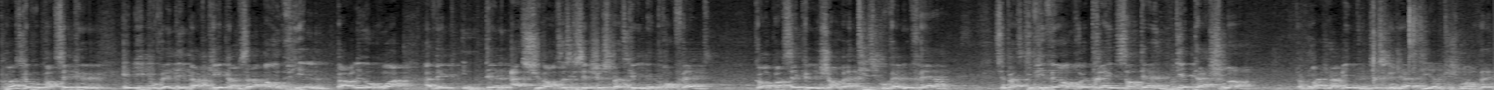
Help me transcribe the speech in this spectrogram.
Comment est-ce que vous pensez que Élie pouvait débarquer comme ça en ville, parler au roi avec une telle assurance? Est-ce que c'est juste parce qu'il est prophète? Quand on pensait que Jean-Baptiste pouvait le faire, c'est parce qu'il vivait en retrait, il sentait un détachement donc moi, j'arrive, je dis ce que j'ai à dire, puis je m'en vais.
